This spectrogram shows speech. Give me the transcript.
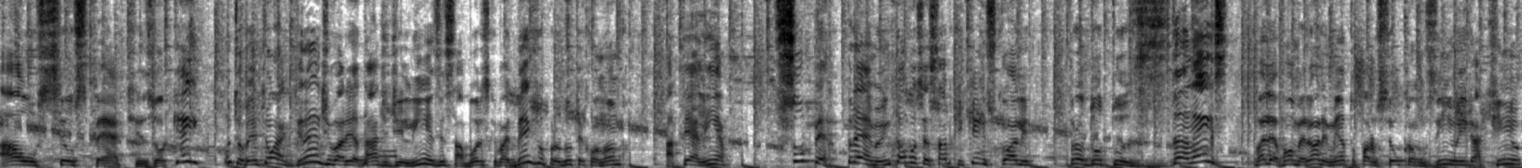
aos seus pets, ok? Muito bem, tem uma grande variedade de linhas e sabores que vai desde o produto econômico até a linha super prêmio. Então você sabe que quem escolhe produtos danês vai levar o melhor alimento para o seu cãozinho e gatinho.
